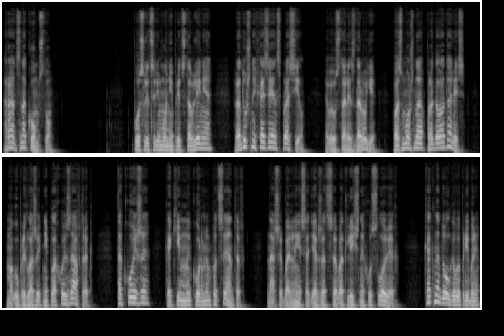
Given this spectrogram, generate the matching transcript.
рад знакомству». После церемонии представления радушный хозяин спросил, «Вы устали с дороги? Возможно, проголодались? Могу предложить неплохой завтрак, такой же, каким мы кормим пациентов. Наши больные содержатся в отличных условиях. Как надолго вы прибыли?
